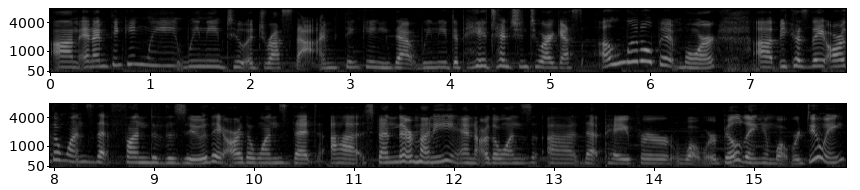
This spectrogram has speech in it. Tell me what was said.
Um, and I'm thinking we we need to address that. I'm thinking that we need to pay attention to our guests a little bit more uh, because they are the ones that fund the zoo. They are the ones that uh, spend their money and are the ones uh, that pay for what we're building and what we're doing.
